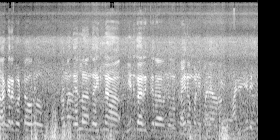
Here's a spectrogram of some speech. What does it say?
ಸಹಕಾರ ಕೊಟ್ಟವರು. ನಮ್ಮದೆಲ್ಲ ಒಂದು ಇಲ್ಲಿನ ಮೀನುಗಾರಿಕರ ಒಂದು ಕೈನಂಬಣಿ ಪಡೆಯವರು ಹಾಗೆ ಯೋಗೇಶ್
